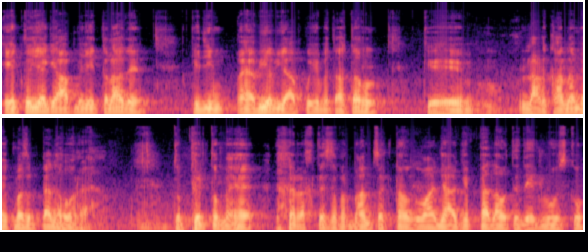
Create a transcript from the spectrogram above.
ایک تو یہ کہ آپ مجھے اطلاع دیں کہ جی میں ابھی ابھی آپ کو یہ بتاتا ہوں کہ لاڑکانہ میں ایک مذہب پیدا ہو رہا ہے۔ تو پھر تو میں رختے سفر باندھ سکتا ہوں کہ وہاں جا کے پیدا ہوتے دیکھ لوں اس کو۔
